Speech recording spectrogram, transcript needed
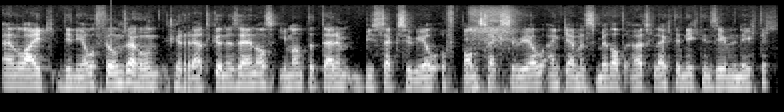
En like, die hele film zou gewoon gered kunnen zijn als iemand de term biseksueel of panseksueel aan Kevin Smith had uitgelegd in 1997.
